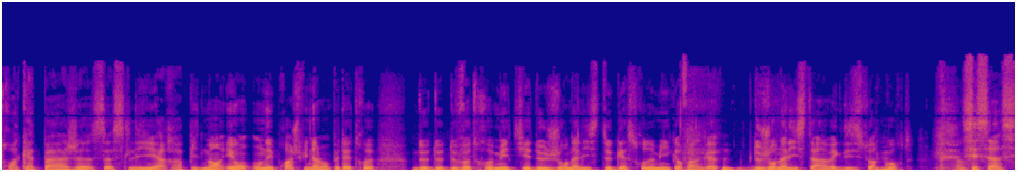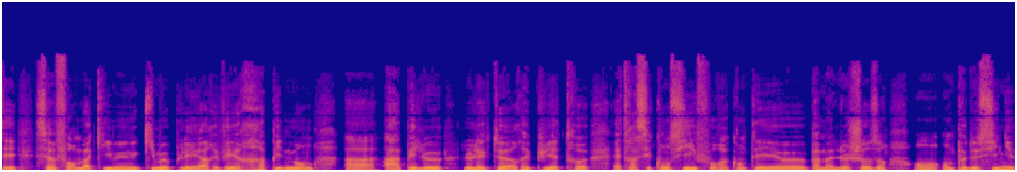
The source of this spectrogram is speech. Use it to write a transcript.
3-4 pages, ça se lit rapidement et on, est proche finalement peut-être de, de, votre métier de journaliste gastronomique, enfin de journaliste hein, avec des histoires mhm. courtes. Hein. C'est ça, c'est c'est un format qui me, qui me plaît, arriver rapidement à, à appeler le, le lecteur et puis être être assez concis. faut raconter euh, pas mal de choses en, en peu de signes.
